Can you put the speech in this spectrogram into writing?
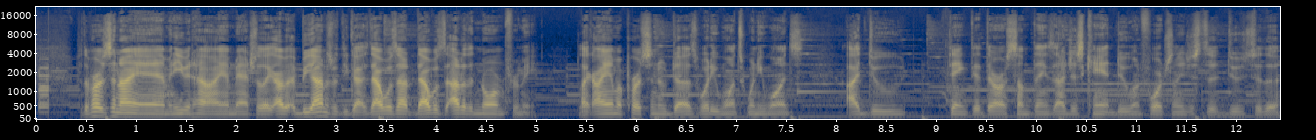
for the person I am and even how I am naturally. Like, I'll be honest with you guys, that was out, that was out of the norm for me. Like, I am a person who does what he wants when he wants. I do think that there are some things I just can't do, unfortunately, just to, due to the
